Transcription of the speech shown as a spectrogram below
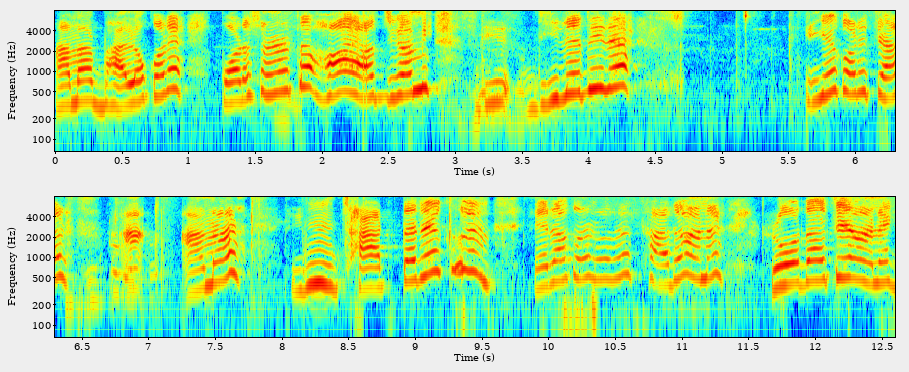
আমার ভালো করে পড়াশোনাটা হয়। আজকে আমি ধীরে ধীরে ইয়ে করেছি, আর আমার ছাদটা দেখুন এরকম ছাদে অনেক রোদ আছে, অনেক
